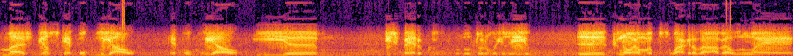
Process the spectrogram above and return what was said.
mas penso que é pouco leal. É pouco leal e, uh, espero que, o Dr. Rui Rio eh, que não é uma pessoa agradável, não é,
